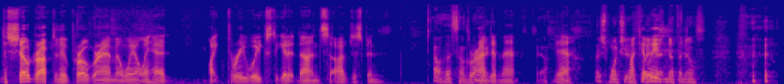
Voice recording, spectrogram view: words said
The show dropped a new program, and we only had like three weeks to get it done. So I've just been Oh, that sounds right. grinding that. Yeah. Yeah. I just want you to Like, at play least- that, nothing else.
